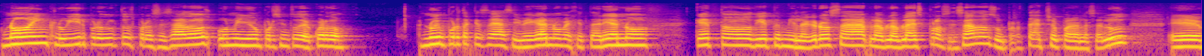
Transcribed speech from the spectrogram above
No incluir productos procesados, un millón por ciento de acuerdo. No importa que sea, si vegano, vegetariano, keto, dieta milagrosa, bla, bla, bla, es procesado, súper tacho para la salud. Eh,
